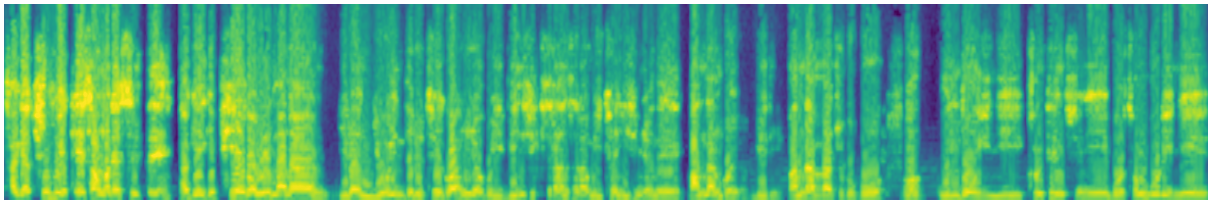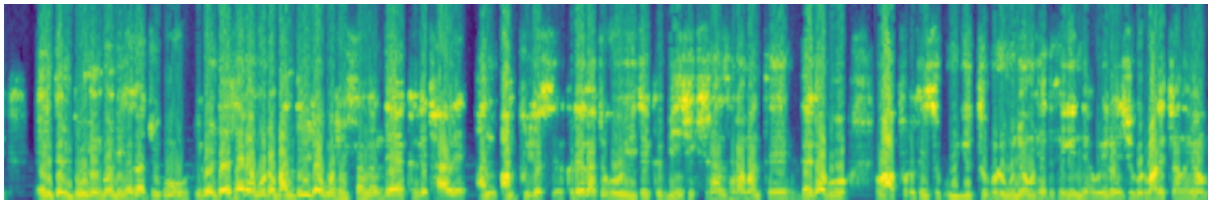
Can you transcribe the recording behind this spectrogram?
자기가 추후에 대성을 했을 때, 자기에게 피해가 올 만한 이런 요인들을 제거하려고 이 민식 씨라는 사람을 2020년에 만난 거예요, 미리. 만나가지고 뭐, 어? 운동이니, 컨텐츠니, 뭐 선불이니, 애들 노는 거니 해가지고, 이걸 내 사람으로 만들려고 했었는데, 그게 잘 안, 안 풀렸어요. 그래가지고 이제 그 민식 씨라는 사람한테 내가 뭐, 어, 앞으로 계속 우- 유튜브를 운영을 해도 되겠냐고 이런 식으로 말했잖아요.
